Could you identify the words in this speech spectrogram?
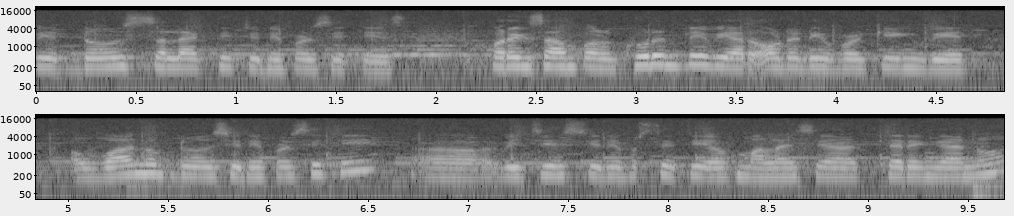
with those selected universities. For example, currently we are already working with one of those university, uh, which is University of Malaysia Terengganu.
